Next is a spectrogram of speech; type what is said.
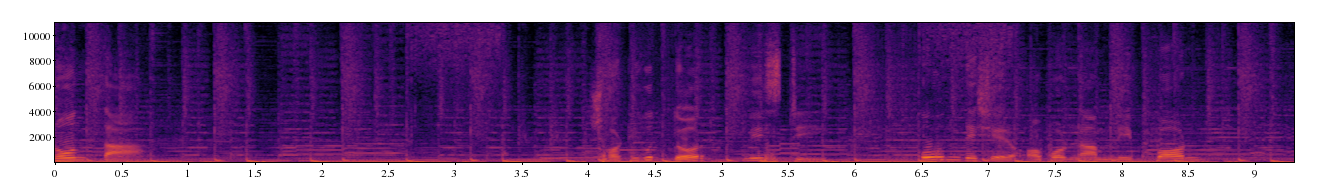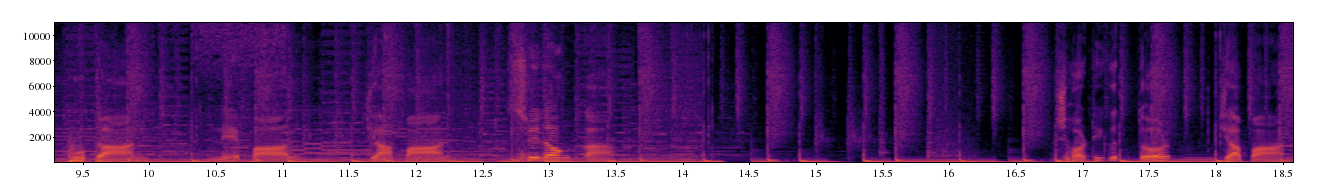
নোনতা। সঠিক উত্তর, মিষ্টি। কোন দেশের অপর নাম নিপ্পন ভুটান, নেপাল জাপান, শ্রীলঙ্কা। সঠিক উত্তর, জাপান।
